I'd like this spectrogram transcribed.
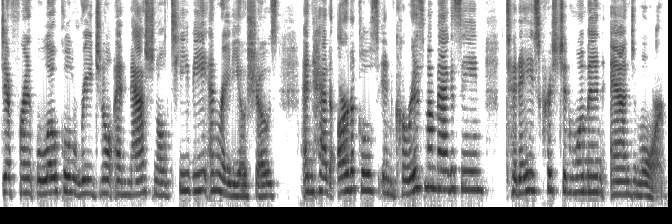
different local, regional, and national TV and radio shows and had articles in Charisma Magazine, Today's Christian Woman, and more.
